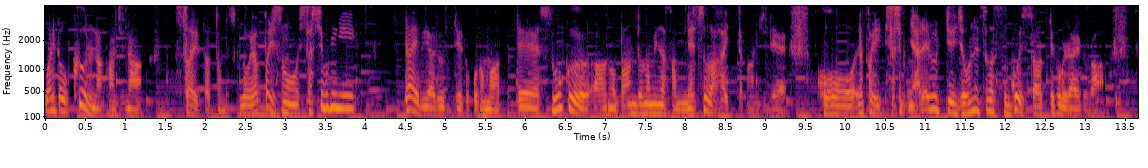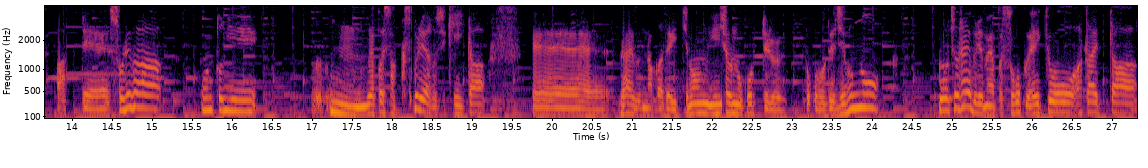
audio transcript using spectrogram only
割とクールな感じなスタイルだったんですけどやっぱりその久しぶりにライブやるっていうところもあってすごくあのバンドの皆さんも熱が入った感じでこうやっぱり久しぶりにやれるっていう情熱がすごい伝わってくるライブがあってそれが本当に、うん、やっぱりサックスプレイヤーとして聞いた、えーライブの中で一番印象に残ってるところで自分のローチョライブでもやっぱりすごく影響を与えた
